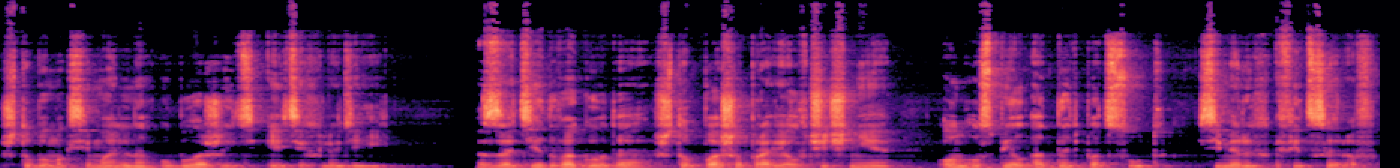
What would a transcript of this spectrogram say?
чтобы максимально ублажить этих людей. За те два года, что Паша провел в Чечне, он успел отдать под суд семерых офицеров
